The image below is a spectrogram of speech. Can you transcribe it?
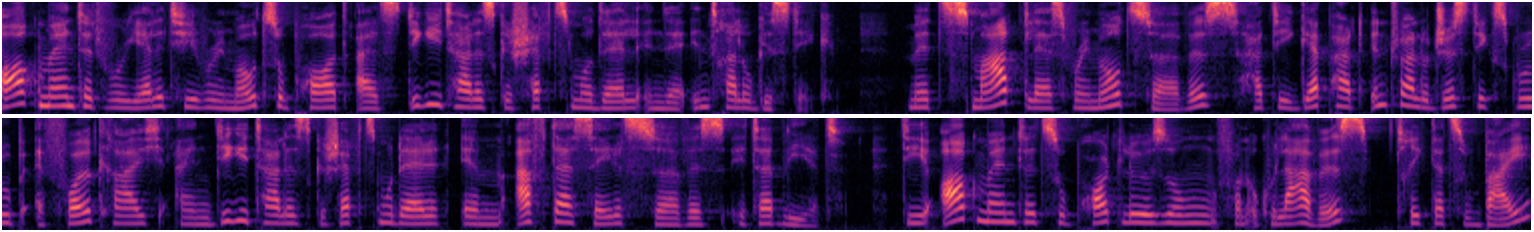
Augmented Reality Remote Support als digitales Geschäftsmodell in der Intralogistik. Mit SmartGlass Remote Service hat die Gebhardt Intralogistics Group erfolgreich ein digitales Geschäftsmodell im After Sales Service etabliert. Die Augmented Support Lösung von Oculavis trägt dazu bei,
